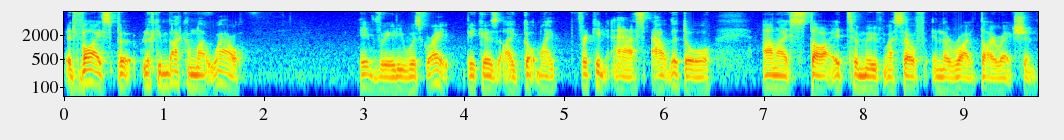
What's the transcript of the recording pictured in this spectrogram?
advice, but looking back, I'm like, wow it really was great because I got my freaking ass out the door and I started to move myself in the right direction.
